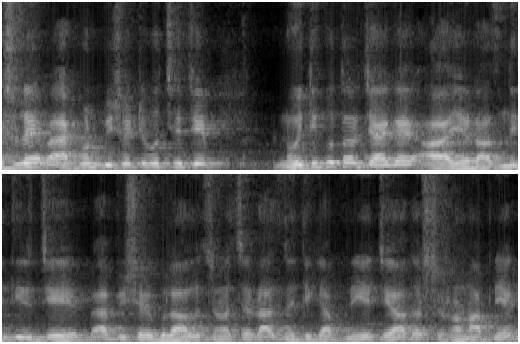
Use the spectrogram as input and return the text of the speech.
আসলে এখন বিষয়টি হচ্ছে যে, নৈতিকতার জায়গায় আয় রাজনীতির যে বিষয়গুলো আলোচনা হচ্ছে রাজনীতিকে আপনি যে আদর্শ হন আপনি এক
